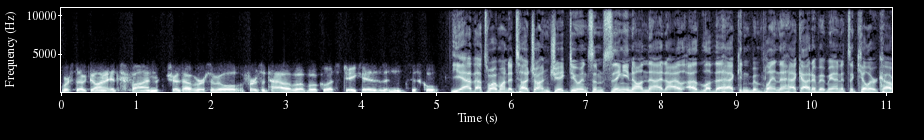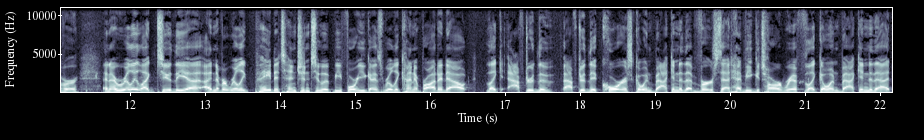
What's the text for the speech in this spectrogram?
we're stoked on it. It's fun. Shows how versatile, versatile of a vocalist Jake is, and it's just cool. Yeah, that's why I wanted to touch on Jake doing some singing on that. I, I love the heck and been playing the heck out of it, man. It's a killer cover, and I really like too the. Uh, I never really paid attention to it before. You guys really kind of brought it out, like after the after the chorus, going back into that verse, that heavy guitar riff, like going back into that.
